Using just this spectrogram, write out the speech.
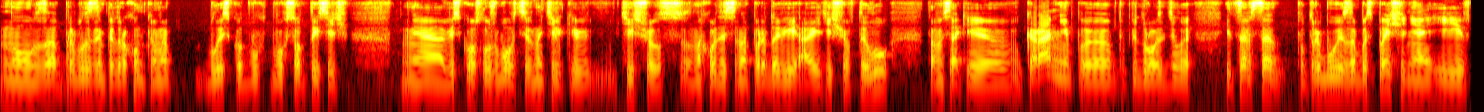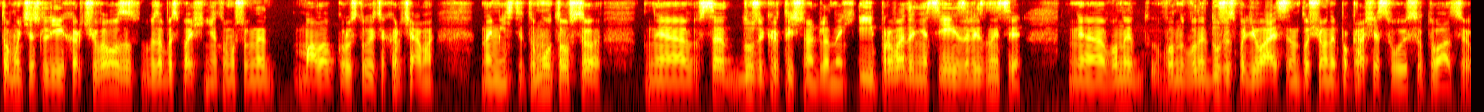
Ну за приблизними підрахунками близько 200 тисяч е, військовослужбовців, не тільки ті, що знаходяться на передовій, а й ті, що в тилу, там всякі каральні підрозділи, і це все потребує забезпечення, і в тому числі харчового забезпечення, тому що вони мало користуються харчами на місці. Тому то все, е, все дуже критично для них. І проведення цієї залізниці е, вони, вони, вони дуже сподіваються на те, що вони покращать свою ситуацію.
